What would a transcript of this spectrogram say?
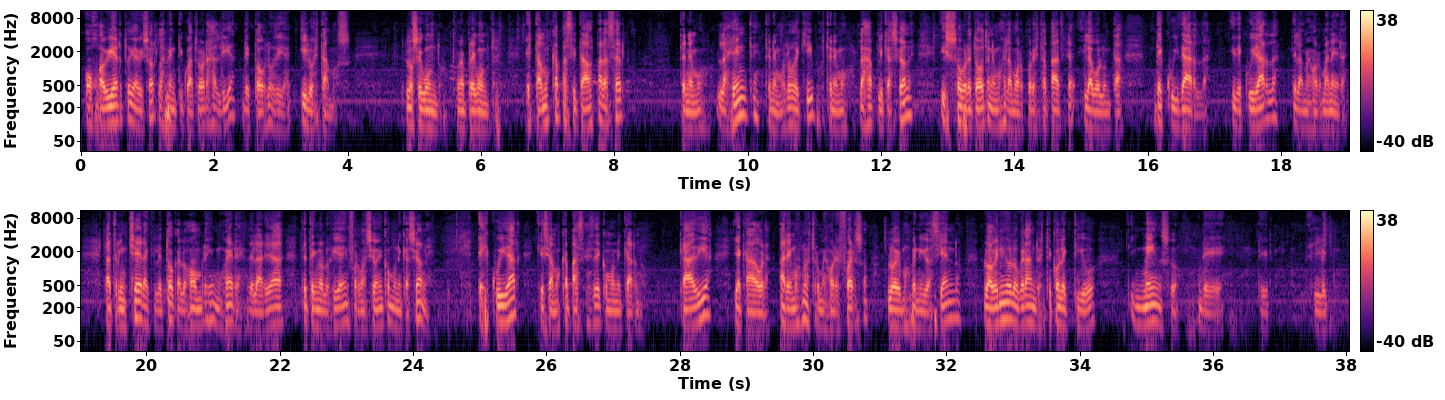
ojo abierto y avisor las 24 horas al día de todos los días, y lo estamos. Lo segundo que me pregunta, ¿estamos capacitados para hacerlo? Tenemos la gente, tenemos los equipos, tenemos las aplicaciones y sobre todo tenemos el amor por esta patria y la voluntad de cuidarla y de cuidarla de la mejor manera. La trinchera que le toca a los hombres y mujeres del área de tecnología de información y comunicaciones es cuidar que seamos capaces de comunicarnos cada día y a cada hora. Haremos nuestro mejor esfuerzo, lo hemos venido haciendo, lo ha venido logrando este colectivo inmenso de,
